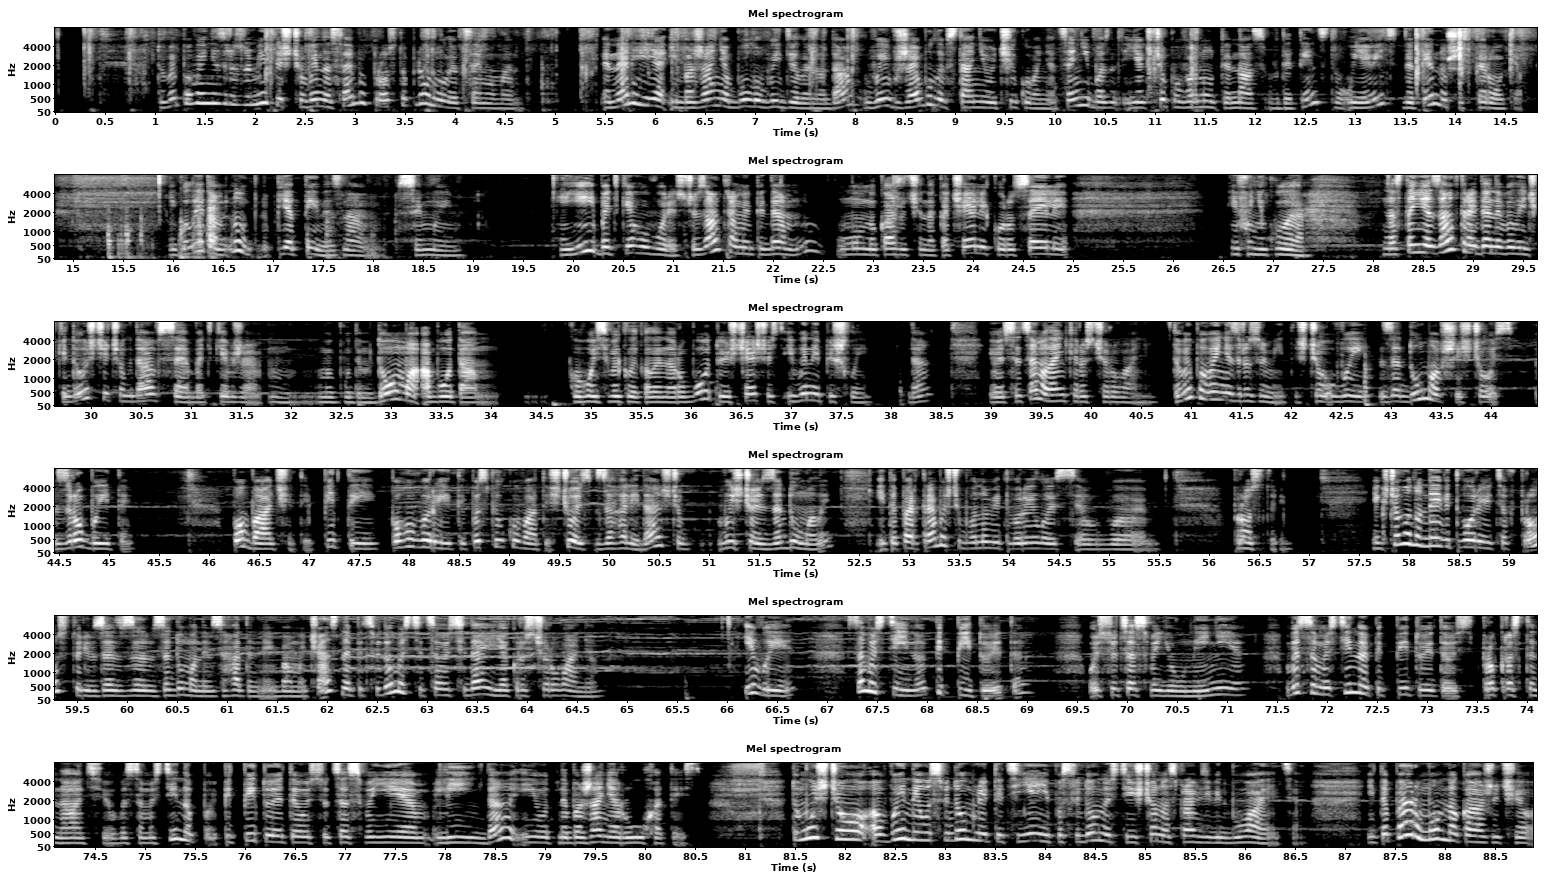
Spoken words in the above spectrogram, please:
То ви повинні зрозуміти, що ви на себе просто плюнули в цей момент. Енергія і бажання було виділено, да? ви вже були в стані очікування. Це ніби, якщо повернути нас в дитинство, уявіть дитину 6 років, І коли там, ну, п'яти, не знаю, семи. І їй батьки говорять, що завтра ми підемо, ну, умовно кажучи, на качелі, каруселі і фунікулер. Настає завтра, йде невеличкий дощичок, да, все, батьки вже ми будемо вдома, або там когось викликали на роботу і ще щось, і ви не пішли. Да? І ось це маленьке розчарування. То ви повинні зрозуміти, що ви, задумавши щось зробити, побачити, піти, поговорити, поспілкувати, щось взагалі, да, щоб ви щось задумали, і тепер треба, щоб воно відтворилося в просторі. Якщо воно не відтворюється в просторі, в за- за- задуманий, в згаданий вами час, на підсвідомості це осідає як розчарування. І ви самостійно підпитуєте ось це своє униння, ви самостійно підпитуєте ось прокрастинацію, ви самостійно підпитуєте ось це своє лінь, да? і от небажання рухатись. Тому що ви не усвідомлюєте цієї послідовності, що насправді відбувається. І тепер, умовно кажучи,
